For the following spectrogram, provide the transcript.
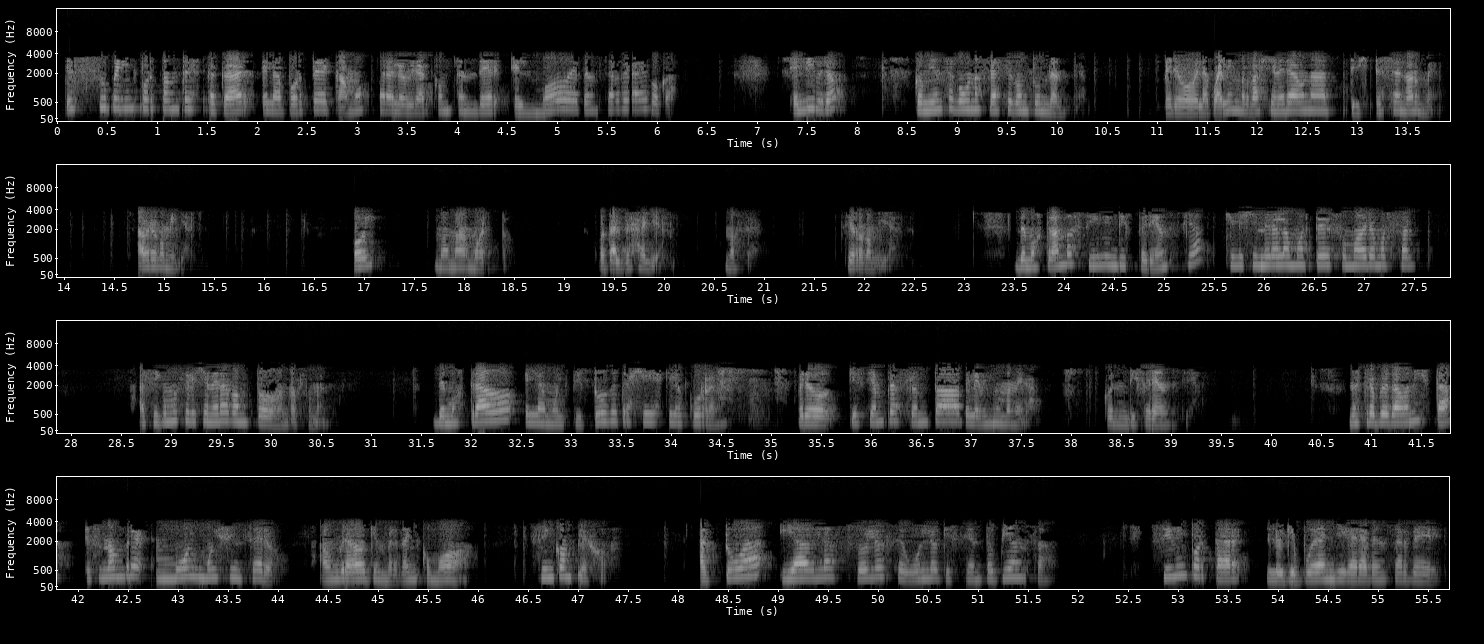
Es súper importante destacar el aporte de Camus para lograr comprender el modo de pensar de la época. El libro comienza con una frase contundente, pero la cual en verdad genera una tristeza enorme. Abro comillas. Hoy mamá ha muerto, o tal vez ayer, no sé. Cierro comillas demostrando así la indiferencia que le genera la muerte de su madre Morsalt, así como se le genera con todo, en resumen. Demostrado en la multitud de tragedias que le ocurren, pero que siempre afronta de la misma manera, con indiferencia. Nuestro protagonista es un hombre muy, muy sincero, a un grado que en verdad incomoda, sin complejos. Actúa y habla solo según lo que siente o piensa, sin importar lo que puedan llegar a pensar de él.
